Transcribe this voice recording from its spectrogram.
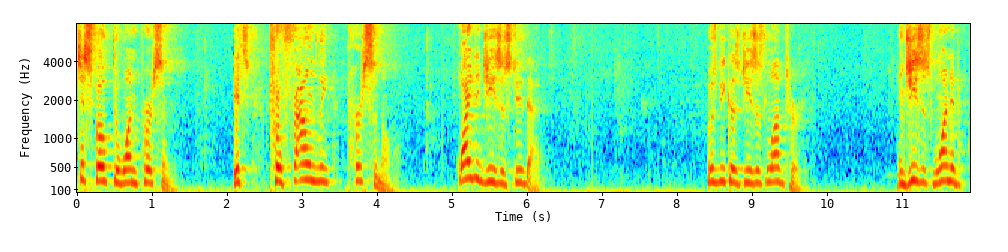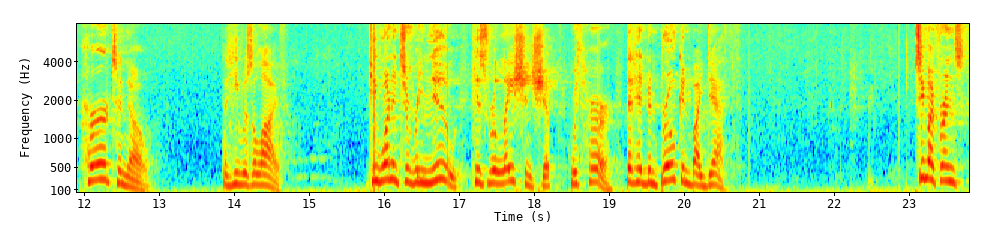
Just spoke to one person. It's profoundly personal. Why did Jesus do that? It was because Jesus loved her. And Jesus wanted her to know that he was alive. He wanted to renew his relationship with her that had been broken by death. See, my friends,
